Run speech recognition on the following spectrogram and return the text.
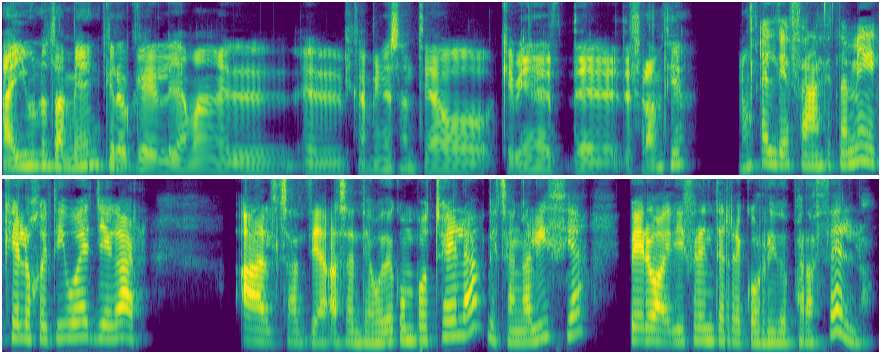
Hay uno también, creo que le llaman el, el Camino de Santiago que viene de, de Francia. El de Francia también. Es que el objetivo es llegar al Santia- a Santiago de Compostela, que está en Galicia, pero hay diferentes recorridos para hacerlo.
